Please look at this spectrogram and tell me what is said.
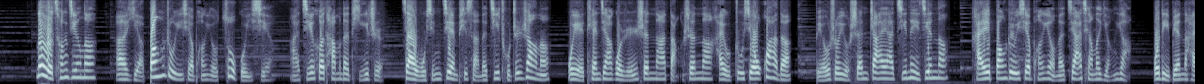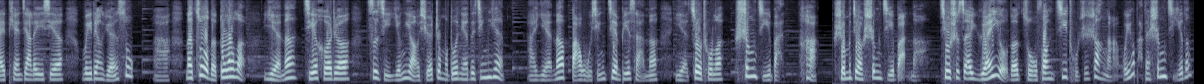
那我曾经呢，呃，也帮助一些朋友做过一些啊，结合他们的体质，在五行健脾散的基础之上呢，我也添加过人参呐、党参呐，还有助消化的，比如说有山楂呀、鸡内金呢，还帮助一些朋友呢加强了营养。我里边呢还添加了一些微量元素啊，那做的多了，也呢结合着自己营养学这么多年的经验啊，也呢把五行健脾散呢也做出了升级版哈。什么叫升级版呢？就是在原有的组方基础之上啊，我又把它升级了。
